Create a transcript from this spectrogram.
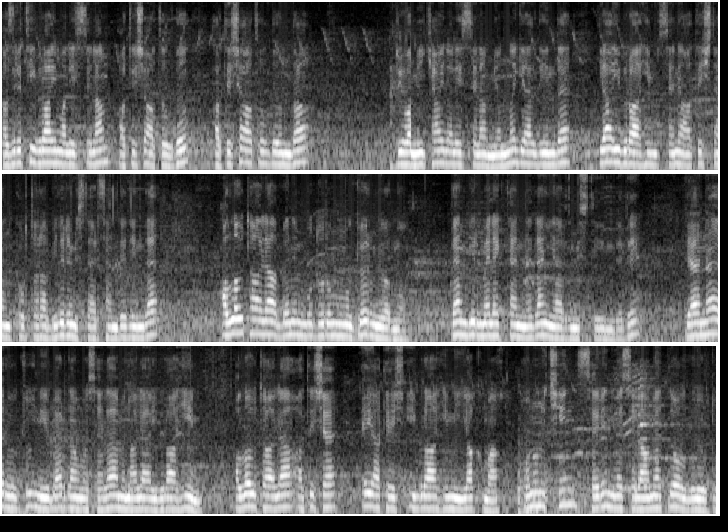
Hazreti İbrahim Aleyhisselam ateşe atıldı. Ateşe atıldığında diyor Mikail Aleyhisselam yanına geldiğinde ya İbrahim seni ateşten kurtarabilirim istersen dediğinde Allahü Teala benim bu durumumu görmüyor mu? Ben bir melekten neden yardım isteyeyim dedi. Ya naru kuni berdan ve selamen ala İbrahim. Allahü Teala ateşe ey ateş İbrahim'i yakma. Onun için serin ve selametli ol buyurdu.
